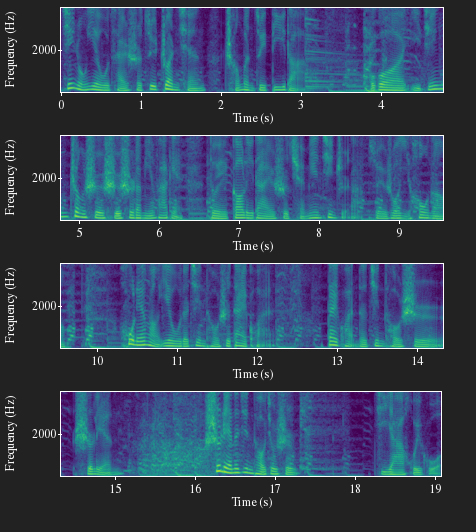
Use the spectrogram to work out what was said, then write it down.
金融业务才是最赚钱、成本最低的。”不过，已经正式实施的民法典对高利贷是全面禁止的。所以说，以后呢，互联网业务的尽头是贷款，贷款的尽头是失联，失联的尽头就是羁押回国。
